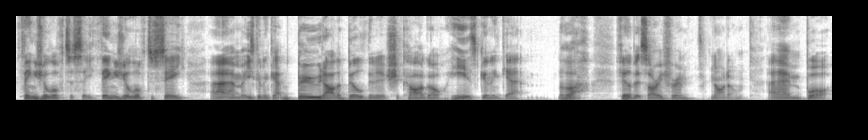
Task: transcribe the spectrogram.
Things you love to see. Things you love to see. Um, he's going to get booed out of the building at Chicago. He is going to get. Ugh, feel a bit sorry for him. No, I don't. Um, but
